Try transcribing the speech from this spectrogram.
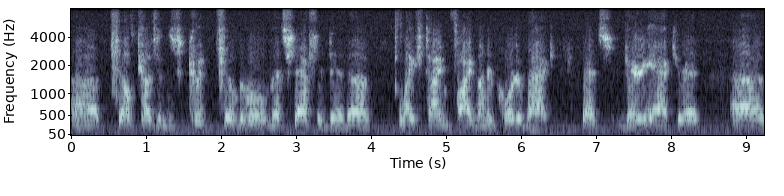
uh, felt Cousins could fill the role that Stafford did. Uh, lifetime 500 quarterback that's very accurate, uh,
